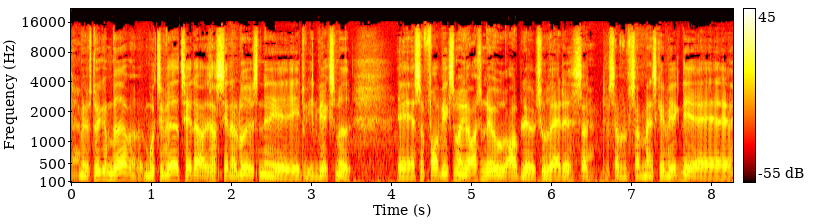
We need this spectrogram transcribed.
Ja. Men hvis du ikke er motiveret til det, og så sender du ud i sådan et, et, et virksomhed, øh, så får virksomheden jo også en oplevelse ud af det. Så, ja. så, så man skal virkelig øh,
